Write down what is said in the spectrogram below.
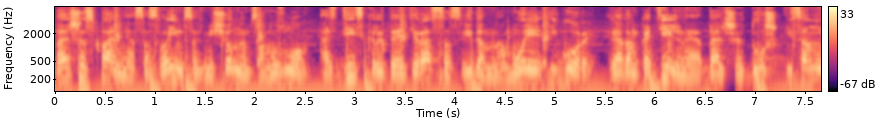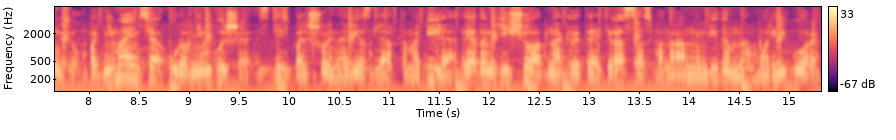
Дальше спальня со своим совмещенным санузлом. А здесь крытая терраса с видом на море и горы. Рядом котельная, дальше душ и санузел. Поднимаемся уровнем выше. Здесь большой навес для автомобиля. Рядом еще одна крытая терраса с панорамным видом видом на море и горы.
